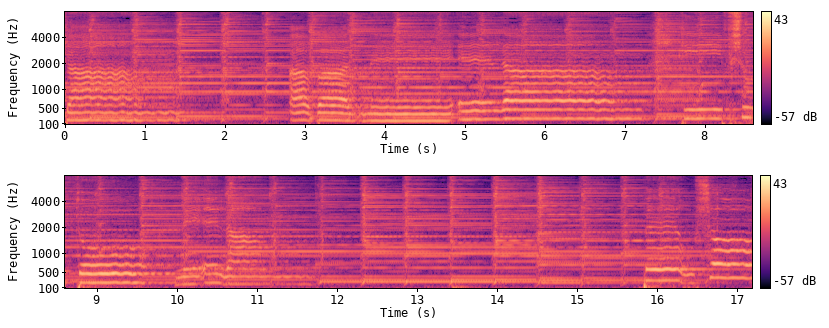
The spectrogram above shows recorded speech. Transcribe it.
שם, אבל נעלם, כפשוטו נעלם. פירושו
